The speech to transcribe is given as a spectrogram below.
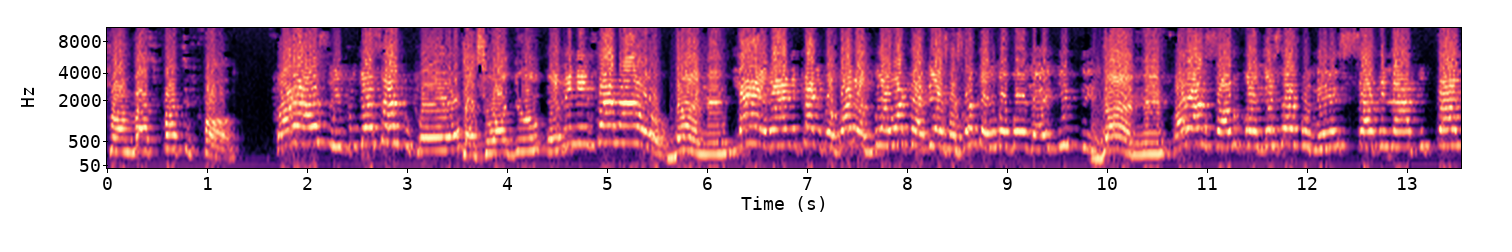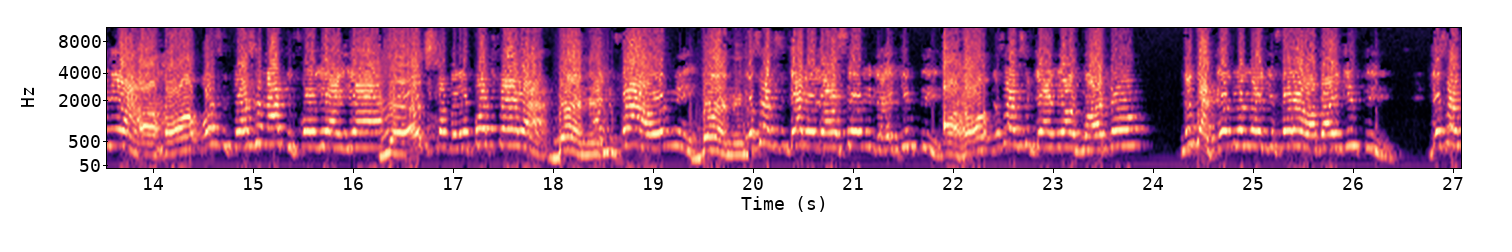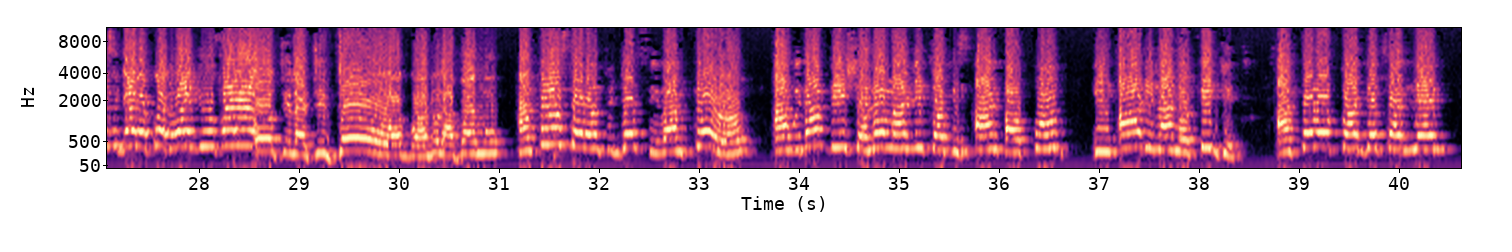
from verse 44. Fáráò sì fún Jósẹ́fù pé Tẹ̀síwájú. èmi ni Fáráò. Bẹ́ẹ̀ ni Láì rẹ ẹnikẹ́ni kò gbọ́dọ̀ gbé ọwọ́ tàbí ẹsẹ̀ sókè ní gbogbo ilẹ̀ Íjíbítì. bẹ́ẹ̀ ni. Fáráò sọ orúkọ Jósẹ́fù ní Safinatipania. Àhán. Ó sì fẹ́ Sínátì fún ilé aya. Yes. Ọmọbìnrin Pọ́tífẹ́rà. Bẹ́ẹ̀ ni. Àlùfáà Ónì. Bẹ́ẹ̀ ni. Jósẹ́fù sì jáde lọ sí orílẹ̀ Íjíbítì. Jósẹ́fù sì jẹ́ ẹni ọgbọ̀n ọdún. Nígbà tí ó dúró lójú Fáráò ọba Íjíbítì. Jósẹ́fù sì jáde kúrò níwájú Fáráò. Ó tilẹ̀ ti tó ọgbọ̀n ọdún la fẹ́ mú. And Pharaoh said unto Joseph, And Pharaoh, and without thee shall no man lift up his hand or foot in all the land of Egypt. And Pharaoh called Joseph's name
